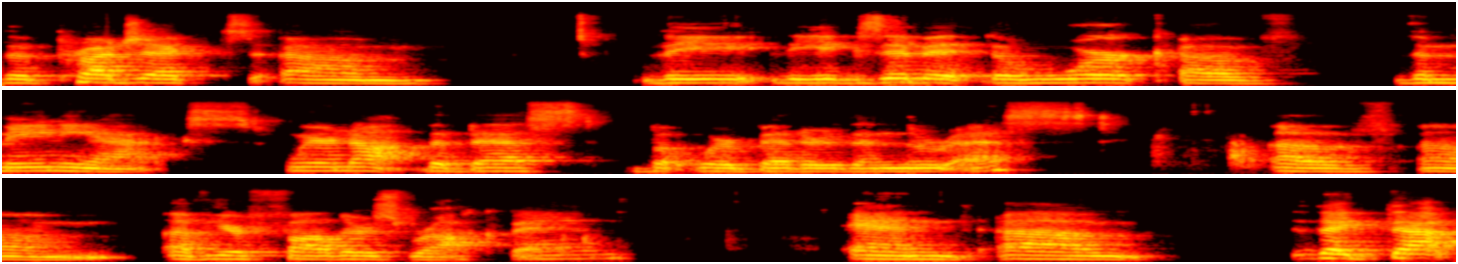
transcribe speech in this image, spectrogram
the project um, the the exhibit the work of the maniacs. We're not the best but we're better than the rest of um, of your father's rock band. And um, like that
